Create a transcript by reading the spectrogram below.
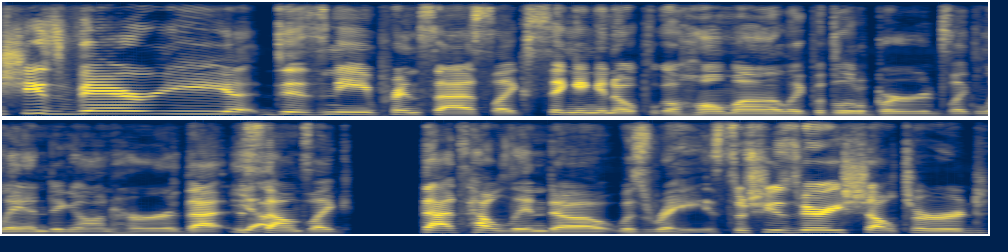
She's very Disney princess, like singing in Oklahoma, like with little birds like landing on her. That yeah. sounds like that's how Linda was raised. So she was very sheltered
